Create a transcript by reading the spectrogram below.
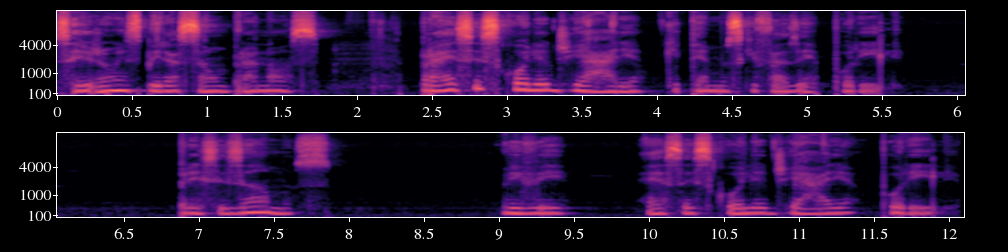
seja uma inspiração para nós, para essa escolha diária que temos que fazer por Ele. Precisamos viver essa escolha diária por Ele.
